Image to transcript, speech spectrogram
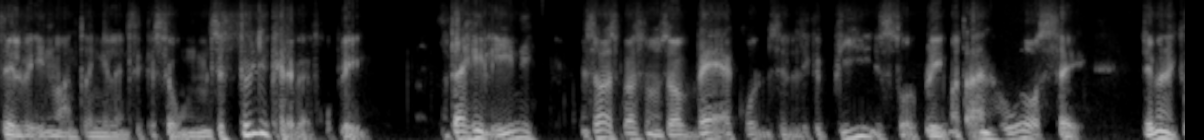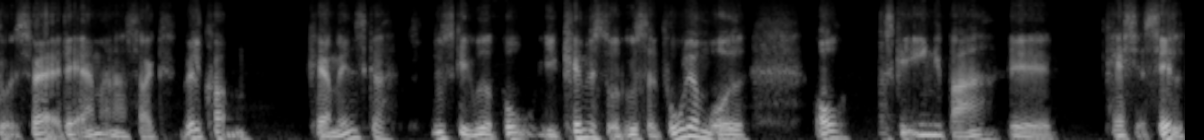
selve indvandringen eller integrationen. Men selvfølgelig kan det være et problem. Og der er jeg helt enig. Men så er spørgsmålet så, hvad er grunden til, at det kan blive et stort problem? Og der er en hovedårsag. Det, man har gjort i Sverige, det er, at man har sagt, velkommen, kære mennesker, nu skal I ud og bo i et kæmpe stort udsat boligområde, og der skal I egentlig bare øh, passe jer selv,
